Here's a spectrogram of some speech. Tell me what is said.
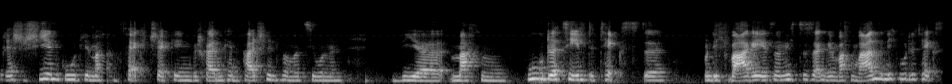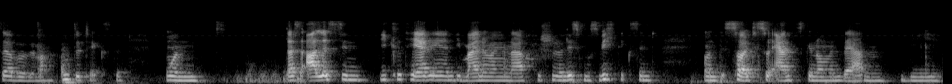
recherchieren gut, wir machen Fact-Checking, wir schreiben keine falschen Informationen, wir machen gut erzählte Texte. Und ich wage jetzt noch nicht zu sagen, wir machen wahnsinnig gute Texte, aber wir machen gute Texte. Und das alles sind die Kriterien, die meiner Meinung nach für Journalismus wichtig sind. Und es sollte so ernst genommen werden wie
